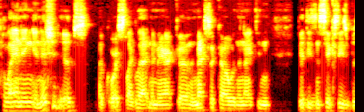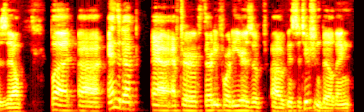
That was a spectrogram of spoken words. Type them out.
planning initiatives, of course, like Latin America and Mexico in the 1950s and 60s, Brazil, but uh, ended up uh, after 30, 40 years of, of institution building,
